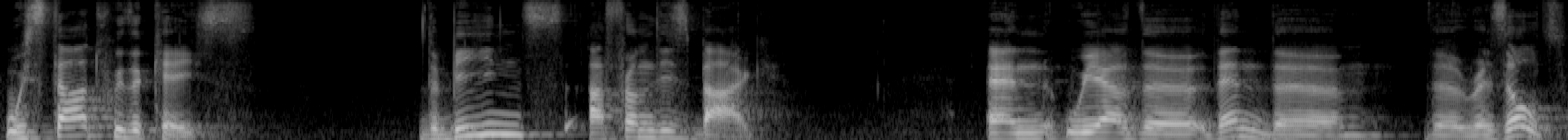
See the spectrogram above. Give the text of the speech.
we start with a case. The beans are from this bag. And we have the, then the, the result.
